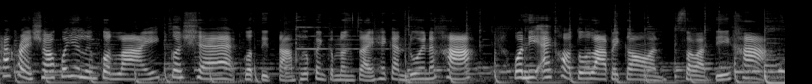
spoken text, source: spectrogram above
ถ้าใครชอบก็อย่าลืมกดไลค์กดแชร์ กดติดตามเพื่อเป็นกำลังใจให้กันด้วยนะคะ วันนี้แอดขอตัวลาไปก่อน สวัสดีค่ะ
